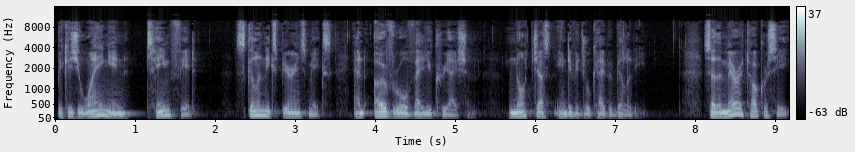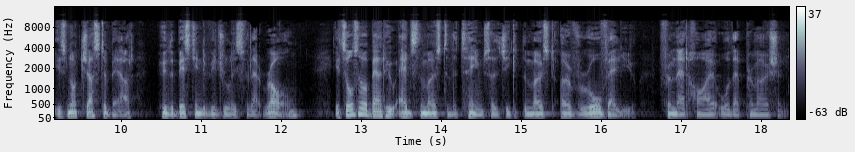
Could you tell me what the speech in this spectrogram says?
because you're weighing in team fit, skill and experience mix, and overall value creation, not just individual capability. So the meritocracy is not just about who the best individual is for that role, it's also about who adds the most to the team so that you get the most overall value from that hire or that promotion.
